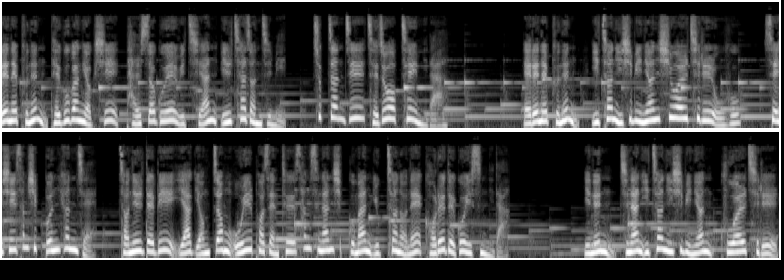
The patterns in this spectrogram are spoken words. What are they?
LNF는 대구광역시 달서구에 위치한 1차 전지 및 축전지 제조업체입니다. LNF는 2022년 10월 7일 오후 3시 30분 현재 전일 대비 약 0.51% 상승한 19만 6천 원에 거래되고 있습니다. 이는 지난 2022년 9월 7일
